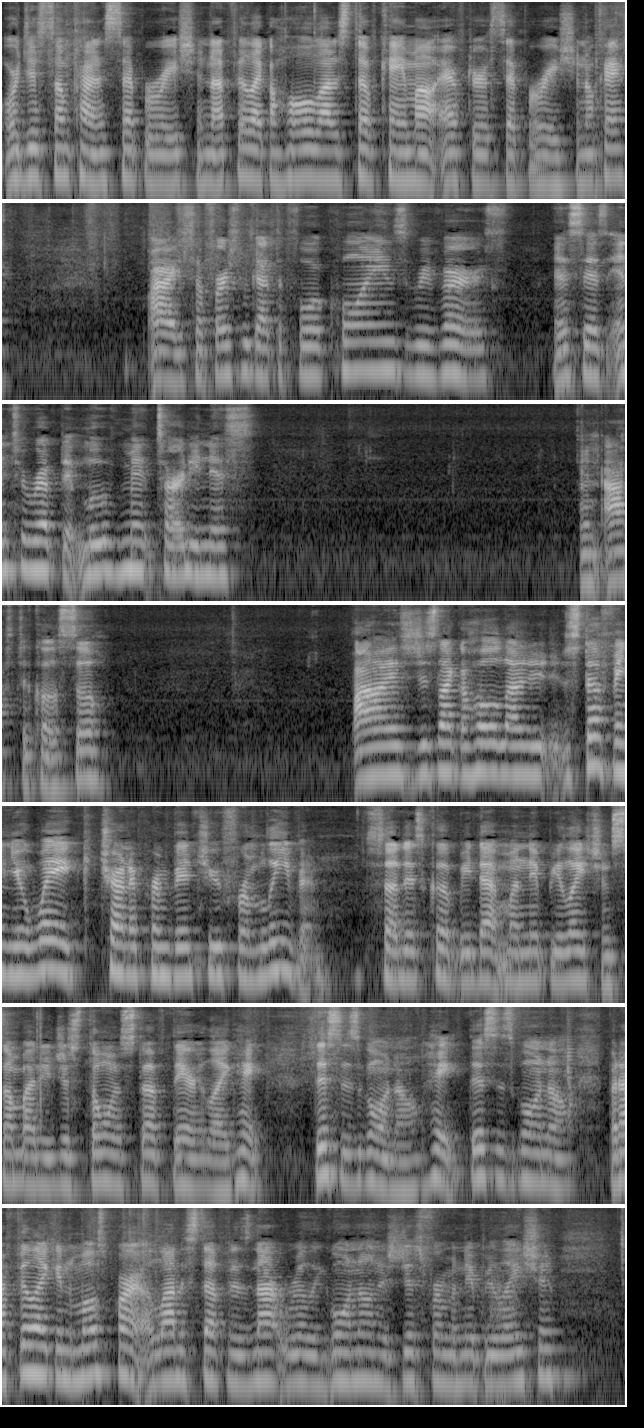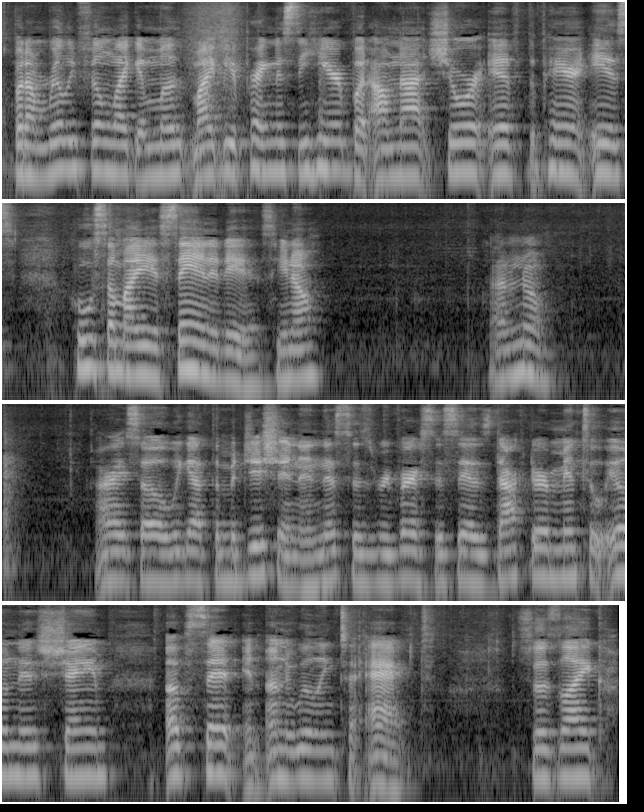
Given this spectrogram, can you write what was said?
or just some kind of separation. I feel like a whole lot of stuff came out after a separation, okay? Alright, so first we got the four coins reversed. It says interrupted movement, tardiness, and obstacles. So uh, it's just like a whole lot of stuff in your way trying to prevent you from leaving. So this could be that manipulation. Somebody just throwing stuff there like, hey, this is going on. Hey, this is going on. But I feel like in the most part, a lot of stuff is not really going on. It's just for manipulation. But I'm really feeling like it must, might be a pregnancy here. But I'm not sure if the parent is who somebody is saying it is, you know? I don't know. All right, so we got the magician, and this is reverse. It says doctor, mental illness, shame, upset, and unwilling to act. So it's like,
